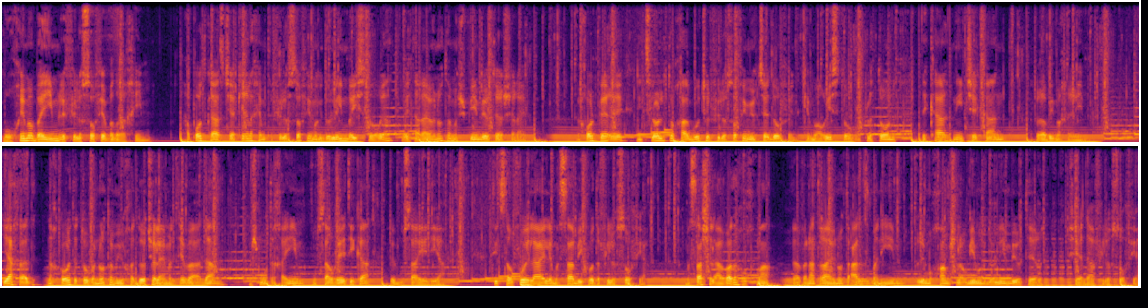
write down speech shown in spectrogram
ברוכים הבאים לפילוסופיה בדרכים, הפודקאסט שיכיר לכם את הפילוסופים הגדולים בהיסטוריה ואת הרעיונות המשפיעים ביותר שלהם. בכל פרק נצלול לתוך ההגות של פילוסופים יוצאי דופן כמו אריסטו, אפלטון, דקארט, ניטשה, קאנט ורבים אחרים. יחד נחקור את התובנות המיוחדות שלהם על טבע האדם, משמעות החיים, מוסר ואתיקה ומושא הידיעה. תצטרפו אליי למסע בעקבות הפילוסופיה, מסע של אהבת החוכמה והבנת רעיונות על-זמניים פרי מוחם של ההוגים הגדולים ביותר שידעה הפילוסופיה.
